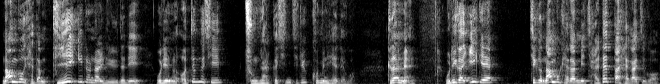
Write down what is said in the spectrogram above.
남북회담 뒤에 일어날 일들이 우리는 어떤 것이 중요할 것인지를 고민해야 되고 그 다음에 우리가 이게 지금 남북회담이 잘 됐다 해가지고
